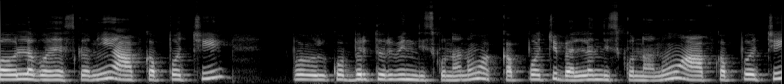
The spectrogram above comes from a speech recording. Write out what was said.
బౌల్లో పోసేసుకొని హాఫ్ కప్ వచ్చి కొబ్బరి తురిమిని తీసుకున్నాను. ఒక కప్ వచ్చి బెల్లం తీసుకున్నాను. హాఫ్ కప్ వచ్చి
